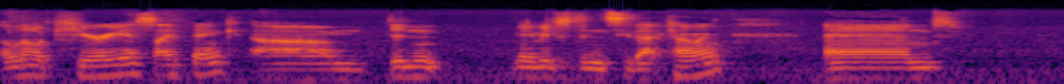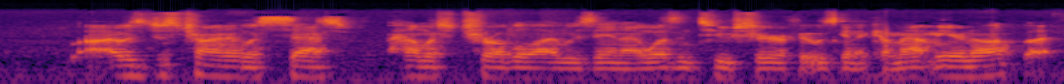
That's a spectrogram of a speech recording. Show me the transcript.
a little curious, I think. Um, didn't maybe just didn't see that coming, and I was just trying to assess how much trouble I was in. I wasn't too sure if it was going to come at me or not, but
